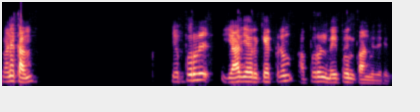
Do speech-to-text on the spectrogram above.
வணக்கம். எப்பொருள் யார் யாவர் கேட்பினும் அப்பொருள் மெய்ப்பொருள் காண்பதறிவு.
